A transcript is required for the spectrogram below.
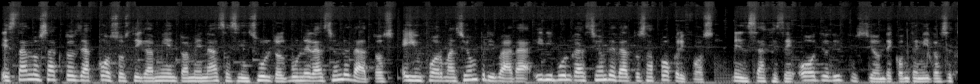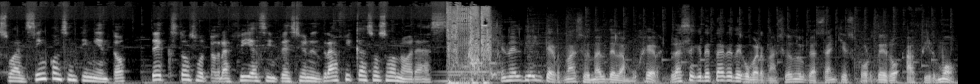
están los actos de acoso, hostigamiento, amenazas, insultos, vulneración de datos e información privada y divulgación de datos apócrifos, mensajes de odio, difusión de contenido sexual sin consentimiento, textos, fotografías, impresiones gráficas o sonoras. En el Día Internacional de la Mujer, la secretaria de Gobernación Olga Sánchez Cordero afirmó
